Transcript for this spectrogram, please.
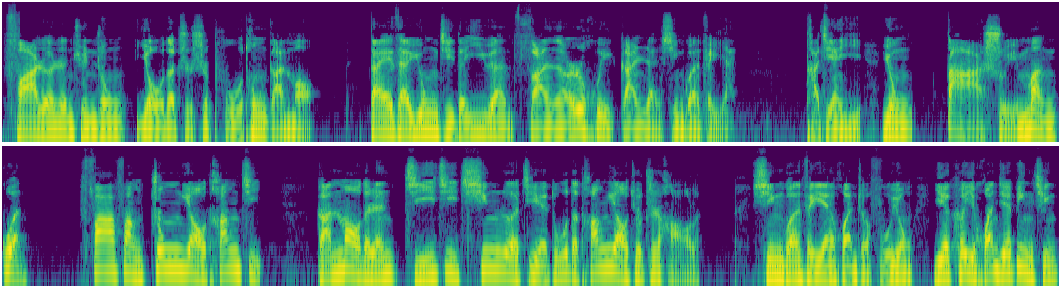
发热人群中有的只是普通感冒，待在拥挤的医院反而会感染新冠肺炎。他建议用大水漫灌，发放中药汤剂，感冒的人几剂清热解毒的汤药就治好了。新冠肺炎患者服用也可以缓解病情。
